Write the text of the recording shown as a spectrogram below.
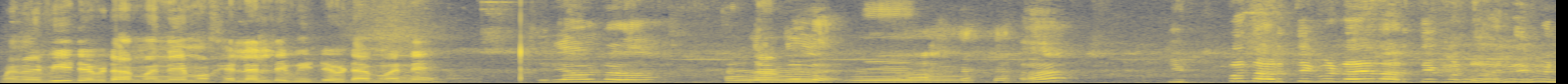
മോനെ വീട് എവിടാ മനെ? മോഹൻലാലിന്റെ വീട് എവിടാ മനെ? ശരിയാവണ്ടോടാ? ഇപ്പൊ നടത്തിക്കൊണ്ടോ നടത്തിക്കൊണ്ടോ അല്ലെങ്കിൽ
